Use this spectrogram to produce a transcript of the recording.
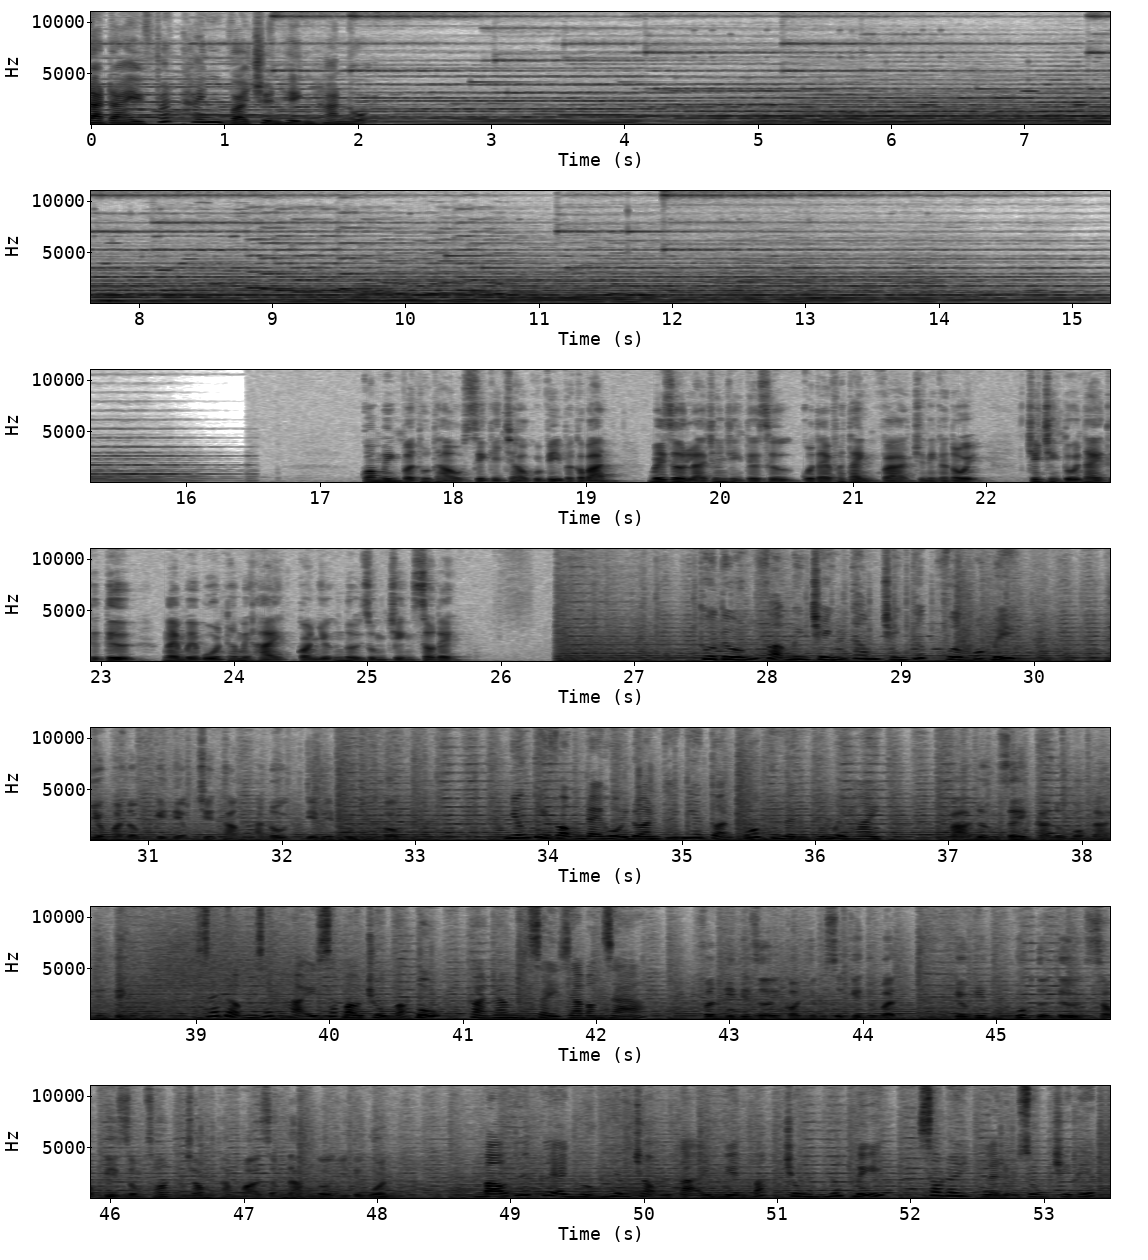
là Đài Phát thanh và Truyền hình Hà Nội. Quang Minh và Thu Thảo xin kính chào quý vị và các bạn. Bây giờ là chương trình thời sự của Đài Phát thanh và Truyền hình Hà Nội. Chương trình tối nay thứ tư, ngày 14 tháng 12 có những nội dung chính sau đây. Thủ tướng Phạm Minh Chính thăm chính thức Vương quốc Bỉ. Nhiều hoạt động kỷ niệm chiến thắng Hà Nội Điện Biên Phủ trên không. Những kỳ vọng Đại hội Đoàn Thanh niên Toàn quốc lần thứ 12. Phá đường dây cá độ bóng đá liên tỉnh. Rét đậm rét hại sắp bao trùm Bắc Bộ, khả năng xảy ra băng giá. Phần tin thế giới có những sự kiện nổi bật. Thiếu niên Hàn Quốc tự tử sau khi sống sót trong thảm họa dẫm đạp ở Itaewon. Bão tuyết gây ảnh hưởng nghiêm trọng tại miền Bắc Trung nước Mỹ. Sau đây là nội dung chi tiết.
